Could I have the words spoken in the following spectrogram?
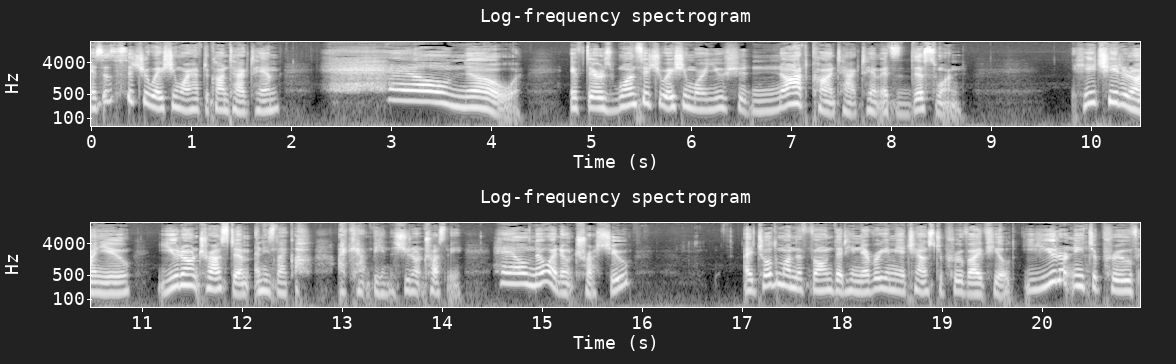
is this a situation where I have to contact him? Hell no. If there's one situation where you should not contact him, it's this one he cheated on you, you don't trust him, and he's like, oh, I can't be in this, you don't trust me. Hell no, I don't trust you. I told him on the phone that he never gave me a chance to prove I've healed. You don't need to prove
